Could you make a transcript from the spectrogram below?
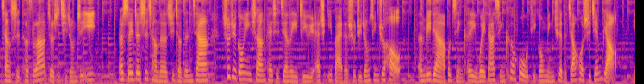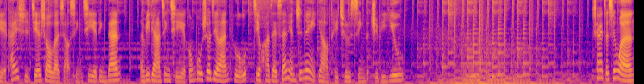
像是特斯拉就是其中之一。而随着市场的需求增加，数据供应商开始建立基于 H 一百的数据中心之后，NVIDIA 不仅可以为大型客户提供明确的交货时间表，也开始接受了小型企业订单。NVIDIA 近期也公布设计蓝图，计划在三年之内要推出新的 GPU。下一则新闻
